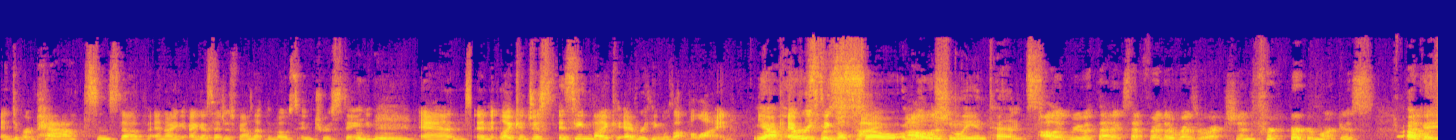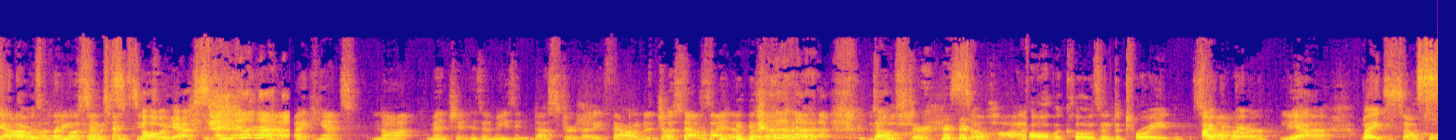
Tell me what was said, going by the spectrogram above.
and different paths and stuff. And I, I guess I just found that the most interesting. Mm-hmm. And and like it just it seemed like everything was on the line. yeah, like, every single was time. so All of- emotionally intense. I'll agree with that, except for the resurrection for her, Marcus. That Okay, yeah, that was pretty intense. intense Oh yes. And then uh, I can't not mention his amazing duster that he found just outside of the dumpster. so hot. All the clothes in Detroit, I would Spot wear. Yeah. Yeah. like So cool.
